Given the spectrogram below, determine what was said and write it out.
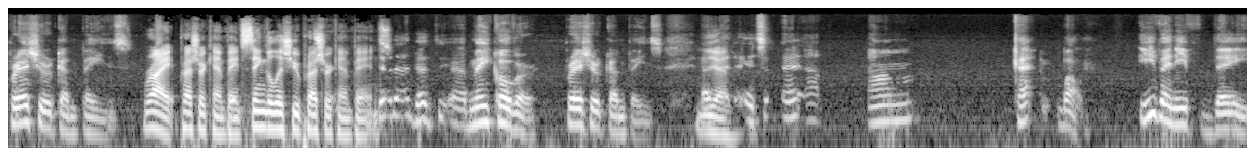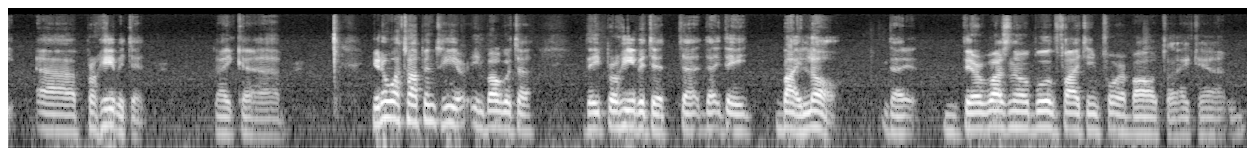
pressure campaigns, Right, pressure campaigns, single issue pressure campaigns. the, the, the, uh, makeover pressure campaigns. Uh, Yeah. it's uh, uh, um, ca well, even if they uh, prohibited, like uh, you know what happened here in Bogota, they prohibited uh, they, they by law that there was no bullfighting for about like um,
